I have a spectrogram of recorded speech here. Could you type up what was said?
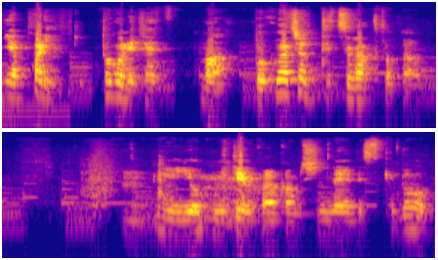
やっぱり特にて、まあ、僕はちょっと哲学とかうんよく見てるからかもしれないですけど、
